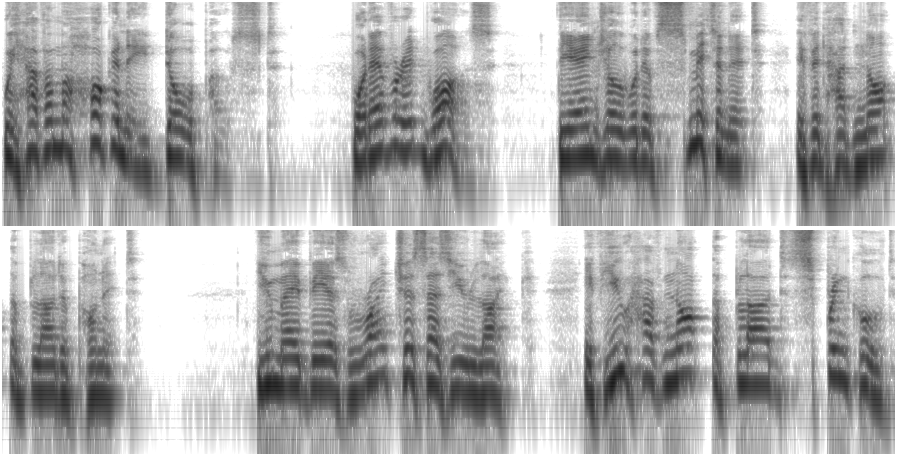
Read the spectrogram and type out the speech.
We have a mahogany doorpost. Whatever it was, the angel would have smitten it if it had not the blood upon it. You may be as righteous as you like. If you have not the blood sprinkled,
